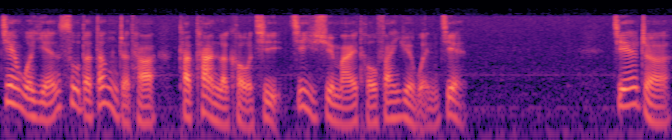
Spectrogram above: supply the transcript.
见我严肃地瞪着他，他叹了口气，继续埋头翻阅文件。接着，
